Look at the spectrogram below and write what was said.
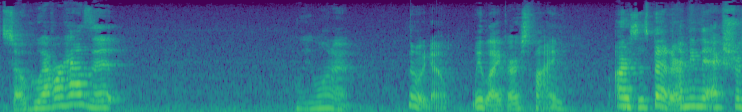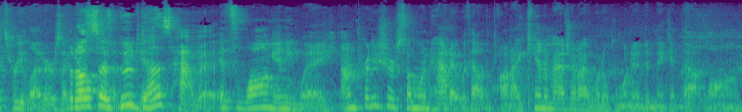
so whoever has it, we want it. no, we don't. We like ours fine. Ours is better. I mean, the extra three letters. I but guess also, who make it- does have it? It's long anyway. I'm pretty sure someone had it without the pot. I can't imagine I would have wanted to make it that long.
